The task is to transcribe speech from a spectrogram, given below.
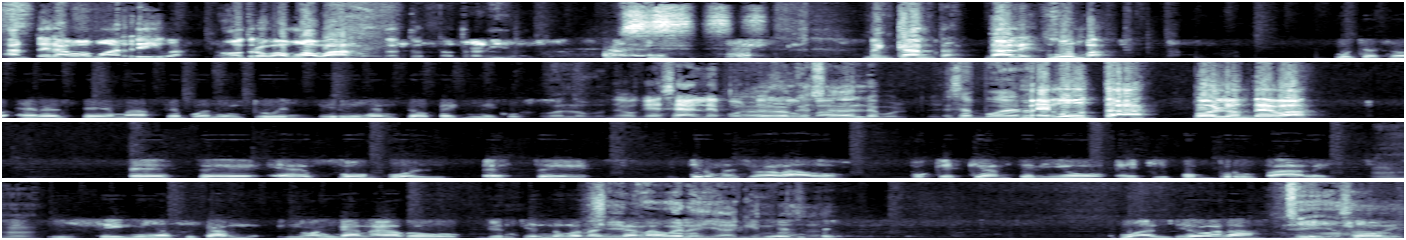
Antes era vamos arriba. Nosotros vamos abajo. Esto está a otro nivel. Me encanta. Dale, zumba. Muchachos, en el tema, ¿se pueden incluir dirigentes o técnicos? Lo que sea el deporte. Lo que sea del deporte. Ese es bueno. Me gusta. ¿Por dónde va? Este, el fútbol, este, quiero mencionar a dos, porque es que han tenido equipos brutales y siguen así, no han ganado, yo entiendo que no han Sí, ganado huele Guardiola Sí, yo sabía,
